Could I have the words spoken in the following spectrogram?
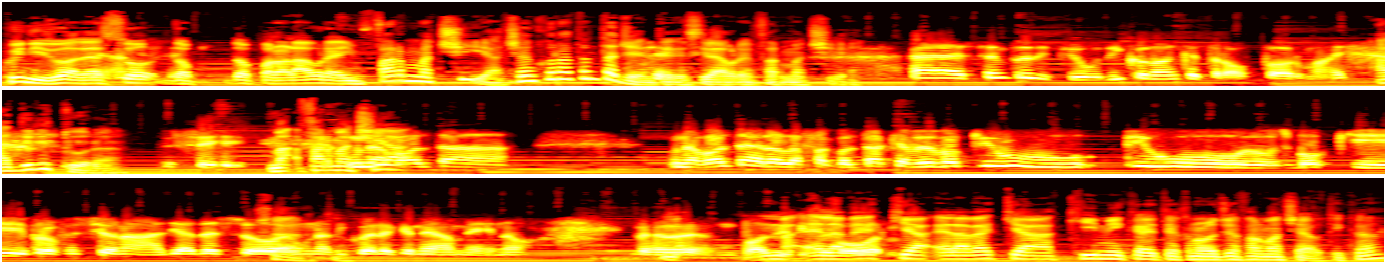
Quindi tu adesso, anni, dopo, dopo, la laurea in farmacia, c'è ancora tanta gente sì. che si laurea in farmacia? Eh, sempre di più, dicono anche troppo ormai. Addirittura? sì. Ma farmacia... Una volta... Una volta era la facoltà che aveva più, più sbocchi professionali, adesso certo. è una di quelle che ne ha meno. po' Ma di è, la vecchia, è la vecchia chimica e tecnologia farmaceutica?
